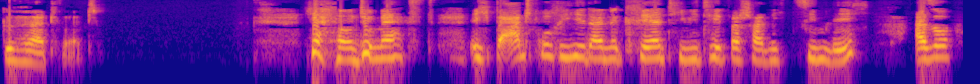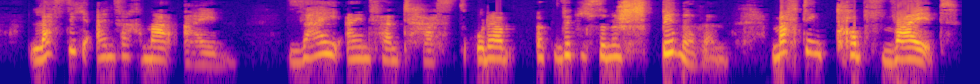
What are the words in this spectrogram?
gehört wird. Ja, und du merkst, ich beanspruche hier deine Kreativität wahrscheinlich ziemlich. Also lass dich einfach mal ein. Sei ein Fantast oder wirklich so eine Spinnerin. Mach den Kopf weit,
